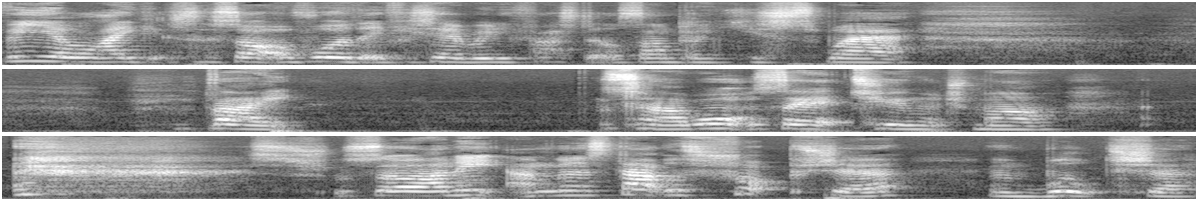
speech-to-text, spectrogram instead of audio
feel like it's the sort of word that if you say really fast, it'll sound like you swear. Right. So I won't say it too much more. so I need. I'm going to start with Shropshire and Wiltshire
